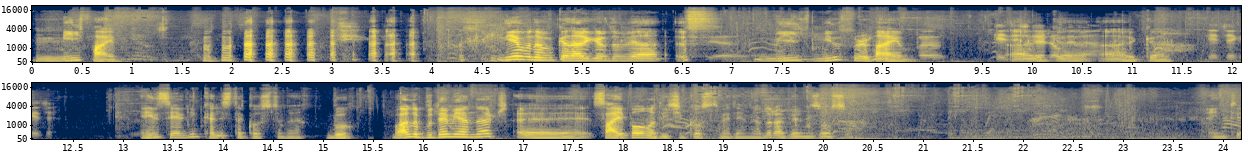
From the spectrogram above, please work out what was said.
Milfheim. Niye buna bu kadar güldüm ya? Mil, Gece oluyor Harika, ya. harika. Gece gece. En sevdiğim Kalista kostümü bu. Bu arada bu demeyenler eee, sahip olmadığı için kostüm edemiyordur. Haberiniz olsun. Enti.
